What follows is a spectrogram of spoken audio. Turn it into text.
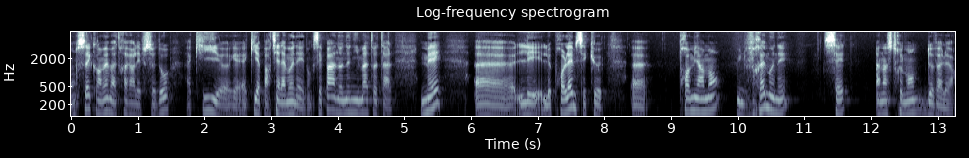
on sait quand même à travers les pseudos à qui, euh, à qui appartient la monnaie. Donc c'est pas un anonymat total. Mais euh, le problème, c'est que, euh, premièrement, une vraie monnaie, c'est un instrument de valeur.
